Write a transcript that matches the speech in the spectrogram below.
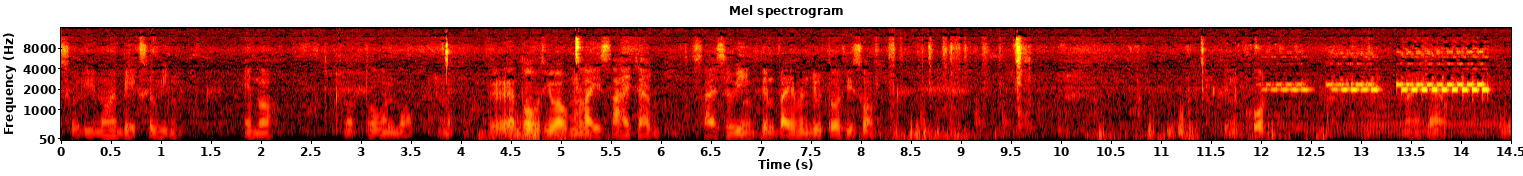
สวัสดีน้อยเบรกสวิง เห็นป่ะตัวตัวมันบอก เออตัวที่ว่าผมไล่สายจากสายสวิงขึ้นไปมันอยู่ตัวที่สองขึ้นโคดไหนแล้ว โอ้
